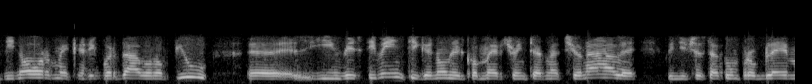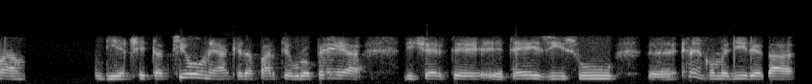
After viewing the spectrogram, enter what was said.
di norme che riguardavano più eh, gli investimenti che non il commercio internazionale, quindi c'è stato un problema di accettazione anche da parte europea di certe eh, tesi su eh, dire, la,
